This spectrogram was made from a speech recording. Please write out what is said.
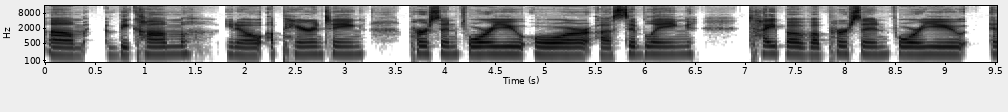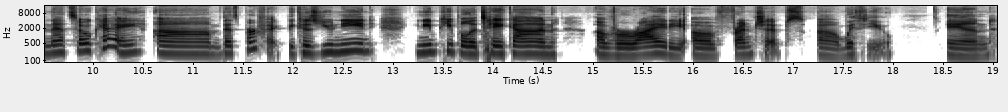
um, become, you know, a parenting person for you or a sibling type of a person for you and that's okay um, that's perfect because you need you need people to take on a variety of friendships uh, with you. And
